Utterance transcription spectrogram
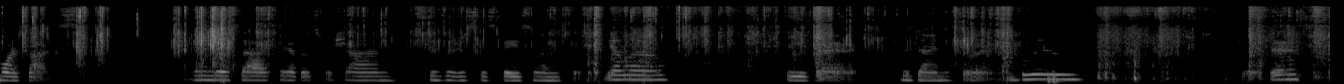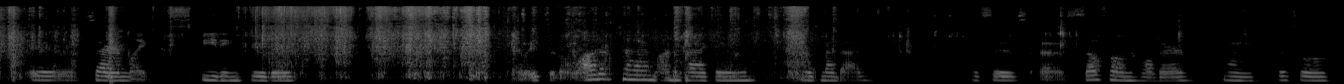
More socks. Rainbow socks. I got those for Sean. These are just the space ones yellow. These are the dinosaur in blue. Okay, this is sorry I'm like speeding through this. I wasted a lot of time unpacking. That was my bad. This is a cell phone holder. Mm, this will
